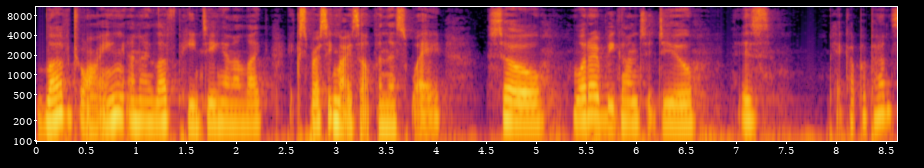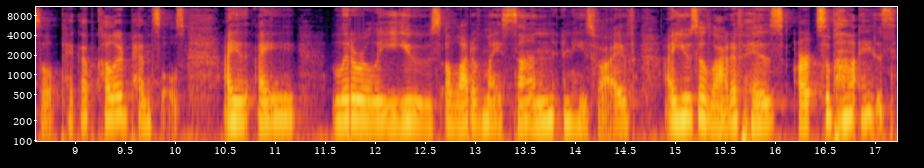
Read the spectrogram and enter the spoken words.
love drawing and I love painting and I like expressing myself in this way. So, what I've begun to do is pick up a pencil, pick up colored pencils. I, I literally use a lot of my son, and he's five. I use a lot of his art supplies.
